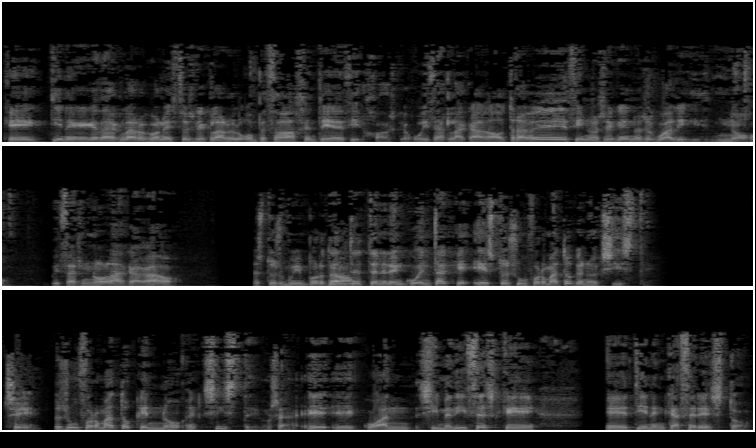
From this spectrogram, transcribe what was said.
que tiene que quedar claro con esto es que, claro, luego empezaba la gente a decir, joder, es que Wizards la ha cagado otra vez y no sé qué, no sé cuál. Y no, Wizards no la ha cagado. Esto es muy importante tener en cuenta que esto es un formato que no existe. Sí. Esto es un formato que no existe. O sea, eh, cuando, si me dices que tienen que hacer esto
